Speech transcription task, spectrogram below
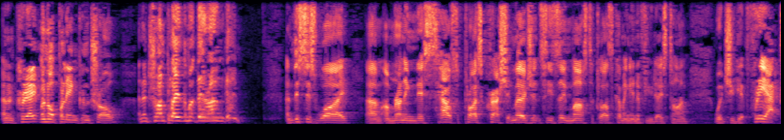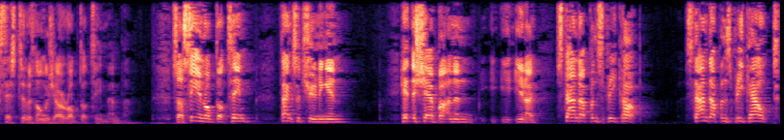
and create monopoly and control and then try and play them at their own game. And this is why um, I'm running this house price crash emergency Zoom masterclass coming in a few days' time, which you get free access to as long as you're a Rob.team member. So I'll see you in Rob.team. Thanks for tuning in. Hit the share button and, you know, stand up and speak up. Stand up and speak out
